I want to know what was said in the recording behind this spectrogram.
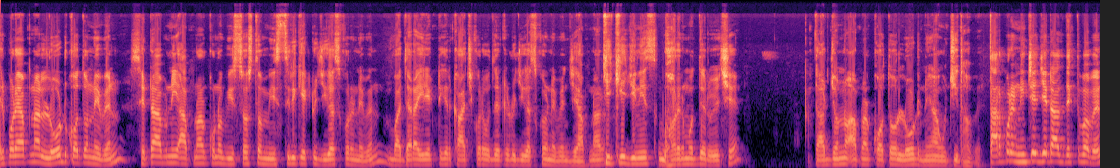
এরপরে আপনার লোড কত নেবেন, সেটা আপনি আপনার কোনো বিশ্বস্ত মিস্ত্রিকে একটু জিজ্ঞাসা করে নেবেন, বা যারা ইলেকট্রিকের কাজ করে, ওদেরকে একটু জিজ্ঞাসা করে নেবেন যে আপনার কি কি জিনিস ঘরের মধ্যে রয়েছে। তার জন্য আপনার কত লোড নেওয়া উচিত হবে। তারপরে নিচে যেটা দেখতে পাবেন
